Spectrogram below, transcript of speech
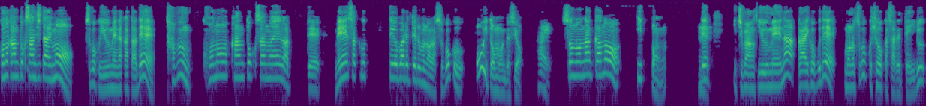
この監督さん自体もすごく有名な方で、多分この監督さんの映画って名作って呼ばれてるものがすごく多いと思うんですよ。はい。その中の一本で、一番有名な外国でものすごく評価されている。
